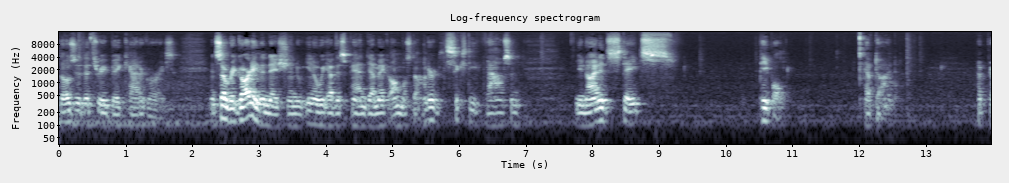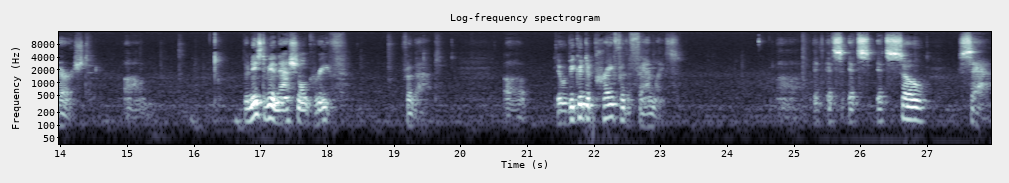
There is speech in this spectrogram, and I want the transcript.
Those are the three big categories. And so, regarding the nation, you know, we have this pandemic, almost 160,000 United States people have died, have perished. Um, there needs to be a national grief for that. Uh, it would be good to pray for the families. Uh, it, it's, it's, it's so sad.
